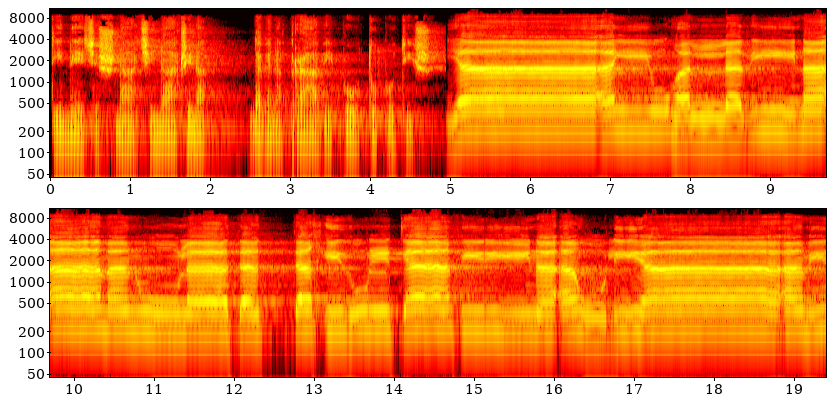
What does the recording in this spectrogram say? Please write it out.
ti nećeš naći načina da ga na pravi put uputiš. Ja ejuha allazina amanu la تتخذوا الكافرين أولياء من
